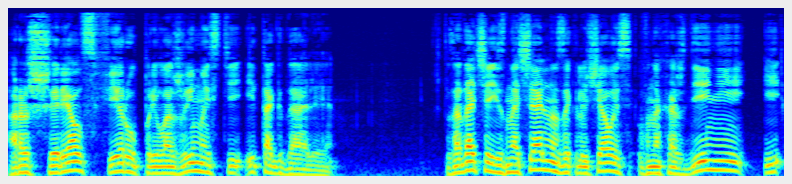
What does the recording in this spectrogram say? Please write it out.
расширял сферу приложимости и так далее. Задача изначально заключалась в нахождении и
